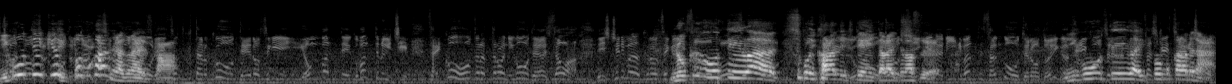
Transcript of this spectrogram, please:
2号艇級一本も絡んでなくないですか？6号艇はすごい絡んできていただいてます。2号艇が一本も絡めない。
